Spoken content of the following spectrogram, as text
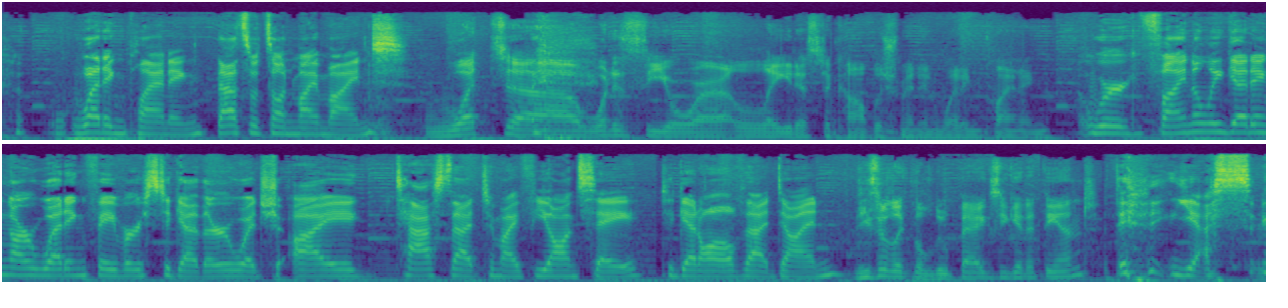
wedding planning, that's what's on my mind. What uh, What is your latest accomplishment in wedding planning? We're finally getting our wedding favors together, which I tasked that to my fiance to get all of that done. These are like the loot bags you get at the end. yes.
